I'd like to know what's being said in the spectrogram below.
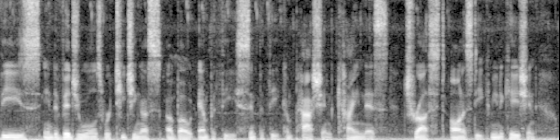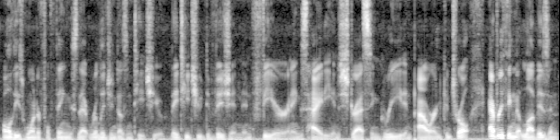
these individuals were teaching us about empathy, sympathy, compassion, kindness, trust, honesty, communication, all these wonderful things that religion doesn't teach you. They teach you division and fear and anxiety and stress and greed and power and control. Everything that love isn't.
